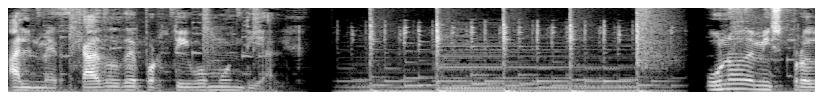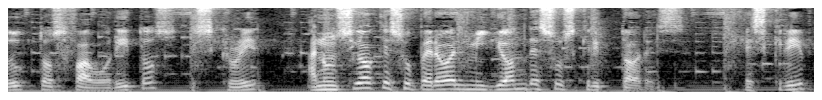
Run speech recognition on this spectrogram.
al mercado deportivo mundial. Uno de mis productos favoritos, Script, anunció que superó el millón de suscriptores. Script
